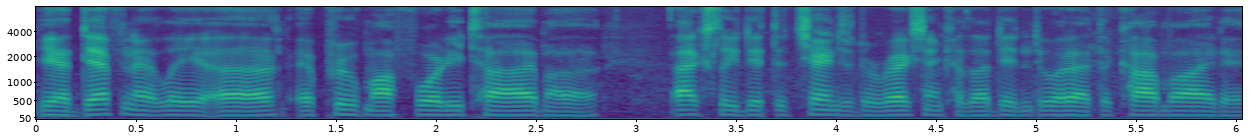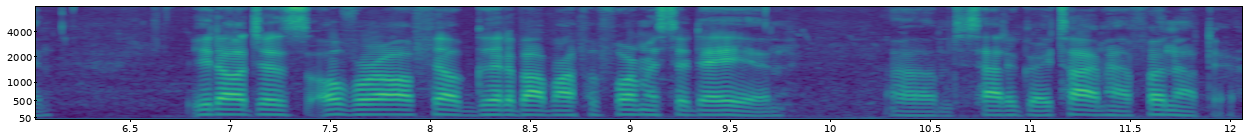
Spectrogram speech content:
Yeah, definitely uh, improved my 40 time. Uh, actually did the change of direction because I didn't do it at the combine, and you know, just overall felt good about my performance today, and um, just had a great time, had fun out there.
